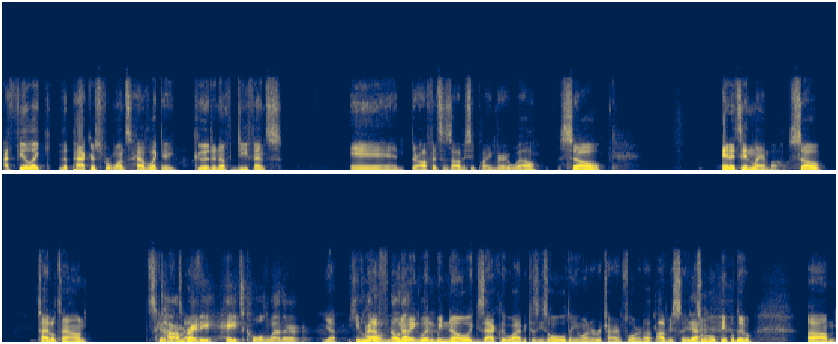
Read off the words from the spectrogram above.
I feel like the Packers for once have like a good enough defense, and their offense is obviously playing very well. So, and it's in Lambeau, so Titletown. It's gonna be Tom. Brady hates cold weather. Yep, he I left don't know New that. England. We know exactly why because he's old and he wanted to retire in Florida. Obviously, that's Yeah. what old people do. Um,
